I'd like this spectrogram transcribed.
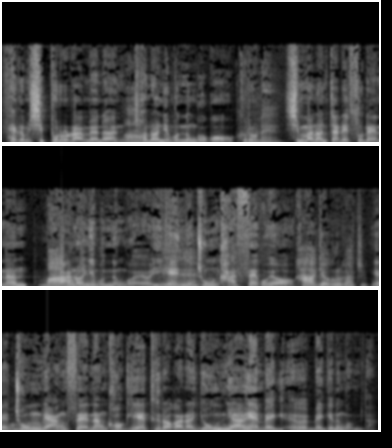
세금 10%라면은 어. 천 원이 붙는 거고. 그러네. 10만 원짜리 술에는 만, 원이 붙는 거예요. 이게 예. 이제 종가세고요. 가격을 가지고. 예, 종량세는 거기에 들어가는 용량에 매기, 어, 매기는 겁니다.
